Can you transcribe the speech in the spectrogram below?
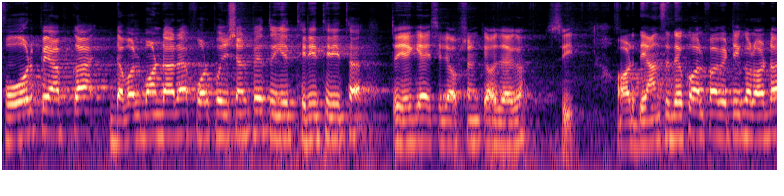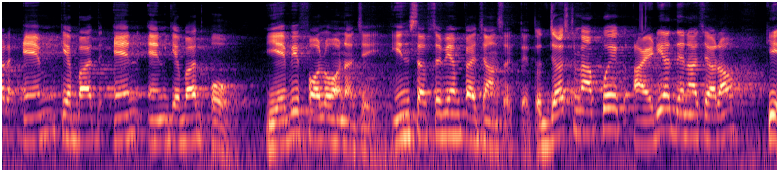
फोर पे आपका डबल बॉन्ड आ रहा है, फोर पोजीशन पे तो ये थ्री थ्री था तो ये क्या इसलिए ऑप्शन क्या हो जाएगा? सी और ध्यान से देखो अल्फ़ाबेटिकल ऑर्डर एम के बाद एन एन के बाद ओ ये भी फॉलो होना चाहिए। इन सबसे भी हम पहचान सकते हैं। तो जस्ट मैं आपको एक आइडिया देना चाह रहा हूँ कि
